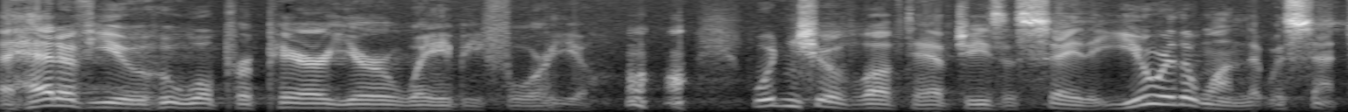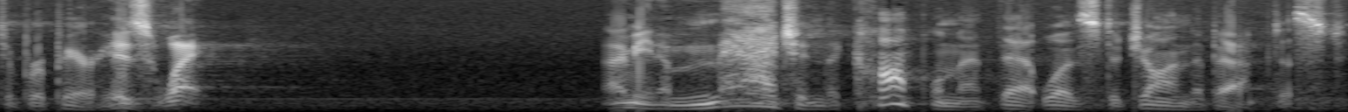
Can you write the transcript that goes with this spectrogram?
ahead of you who will prepare your way before you. Wouldn't you have loved to have Jesus say that you were the one that was sent to prepare his way? I mean, imagine the compliment that was to John the Baptist.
